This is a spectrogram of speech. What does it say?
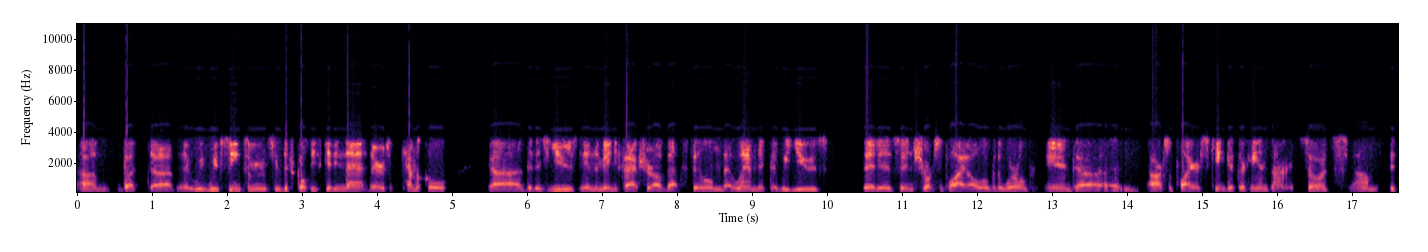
Um, but uh, we, have seen some, some difficulties getting that. There's a chemical uh, that is used in the manufacture of that film, that laminate that we use, that is in short supply all over the world, and uh, our suppliers can't get their hands on it. So it's um, it,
